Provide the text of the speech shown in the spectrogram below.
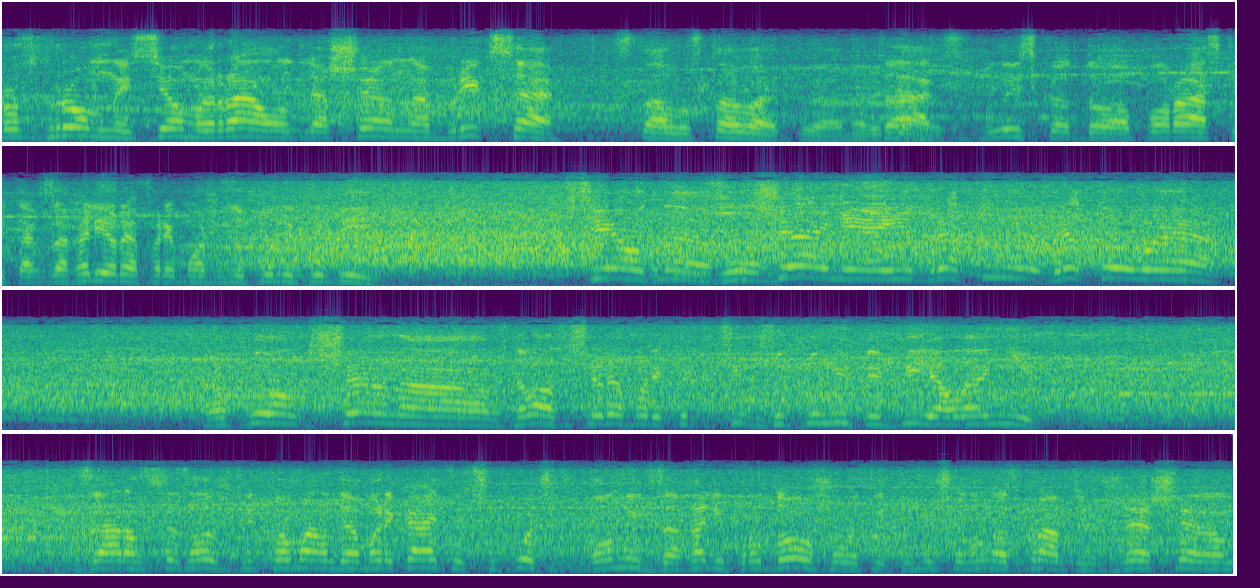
Розгромний сьомий раунд для Шеннона Брікса. Стал уставать, да, Так, американец. близько до поразки. Так взагалі рефері може зупинити бій. Ще одне влучання і врятує, гонг Шена. Здавалося, що рефері хотів зупинити бій, але ні. Зараз все залежить від команди американців, чи хочуть вони взагалі продовжувати, тому що ну насправді вже Шеннон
